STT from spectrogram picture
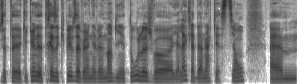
Vous êtes euh, quelqu'un de très occupé, vous avez un événement bientôt. Là. Je vais y aller avec la dernière question. Euh,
